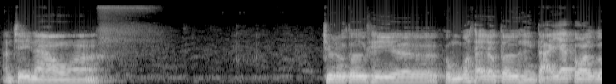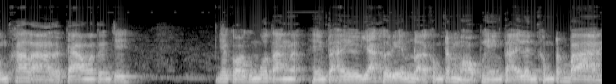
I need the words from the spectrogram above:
anh chị nào chưa đầu tư thì cũng có thể đầu tư. Hiện tại giá coi cũng khá là cao nghe các anh chị. Giá coi cũng có tăng đó. hiện tại giá khởi điểm là 0.1 hiện tại lên 0.3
